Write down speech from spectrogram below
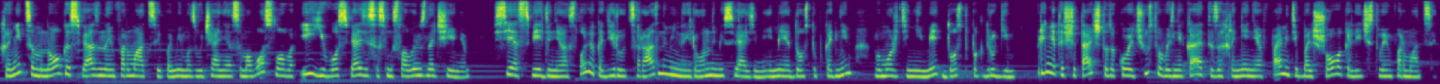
хранится много связанной информации, помимо звучания самого слова и его связи со смысловым значением. Все сведения о слове кодируются разными нейронными связями. Имея доступ к одним, вы можете не иметь доступа к другим. Принято считать, что такое чувство возникает из-за хранения в памяти большого количества информации.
